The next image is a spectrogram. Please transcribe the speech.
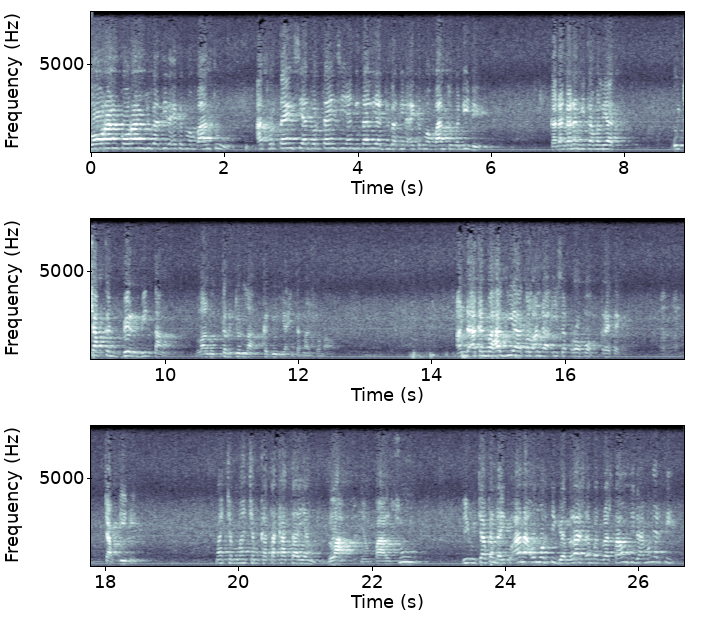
Koran-koran juga tidak ikut membantu. Advertensi-advertensi yang kita lihat juga tidak ikut membantu mendidik. Kadang-kadang kita melihat ucapkan bir bintang lalu terjunlah ke dunia internasional. Anda akan bahagia kalau anda isap rokok kretek. Cap ini. Macam-macam kata-kata yang belak yang palsu diucapkan. Dari itu anak umur 13-14 tahun tidak mengerti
